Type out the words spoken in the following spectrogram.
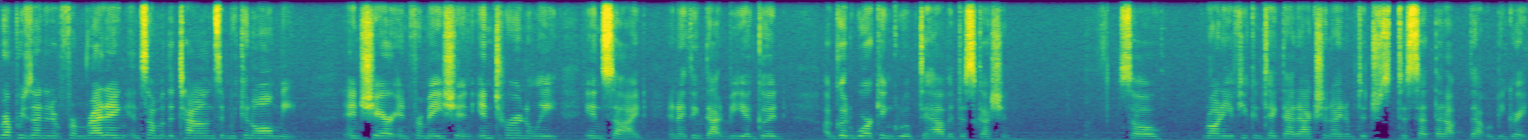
representative from Reading and some of the towns, and we can all meet and share information internally inside. And I think that'd be a good, a good working group to have a discussion. So, Ronnie, if you can take that action item to, to set that up, that would be great.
